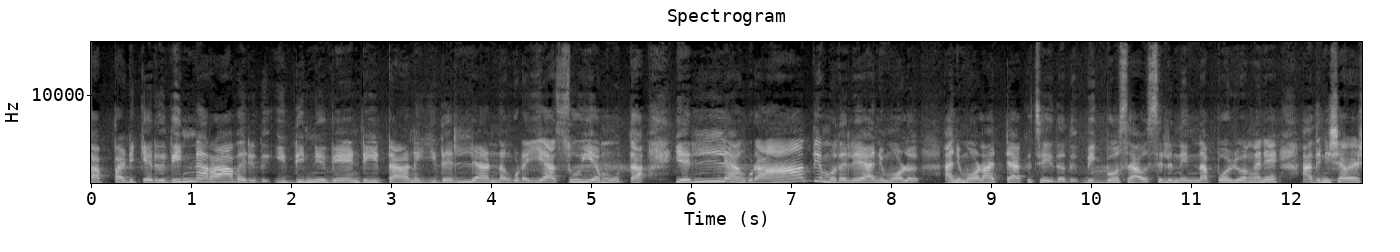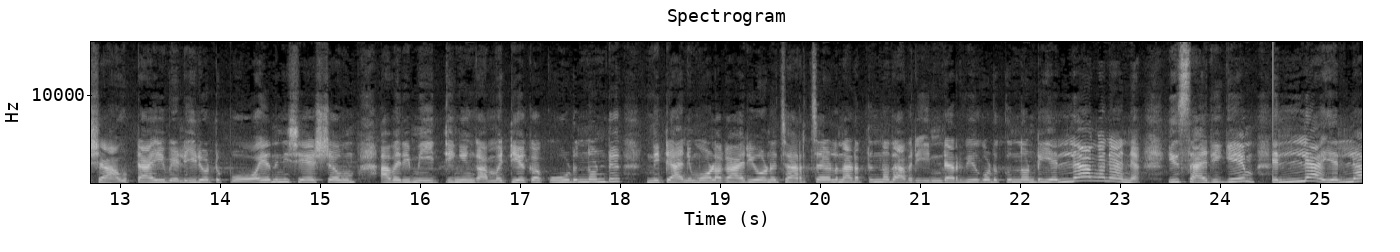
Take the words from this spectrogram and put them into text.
കപ്പടിക്കരുത്. വിന്നറാവരുത് ഇതിന് വേണ്ടിയിട്ടാണ് ഇതെല്ലാം കൂടെ ഈ അസൂയ മൂത്ത എല്ലാം കൂടെ ആദ്യം മുതലേ അനുമോൾ അനുമോളെ അറ്റാക്ക് ചെയ്തത്. ബിഗ് ബോസ് ഹൗസിൽ നിന്നപ്പോഴും അങ്ങനെ. അതിനുശേഷം ഔട്ടായി വെളിയിലോട്ട് പോയതിന് ശേഷവും അവർ മീറ്റിങ്ങും കമ്മിറ്റിയൊക്കെ കൂടുന്നുണ്ട്. എന്നിട്ട് അനുമോള കാര്യമാണ് ചർച്ചകൾ നടത്തുന്നത്. അവർ ഇന്റർവ്യൂ കൊടുക്കുന്നുണ്ട്. എല്ലാം അങ്ങനെ തന്നെ. ഈ സരികയും എല്ലാ എല്ലാ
